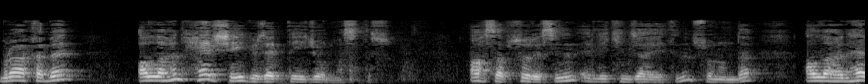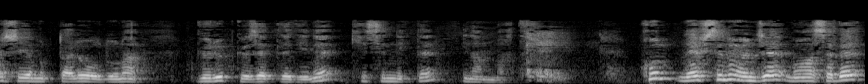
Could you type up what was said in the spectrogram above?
murakabe Allah'ın her şeyi gözetleyici olmasıdır. Ahzab suresinin 52. ayetinin sonunda Allah'ın her şeye muttali olduğuna, görüp gözetlediğine kesinlikle inanmaktır. Kul nefsini önce muhasebe,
